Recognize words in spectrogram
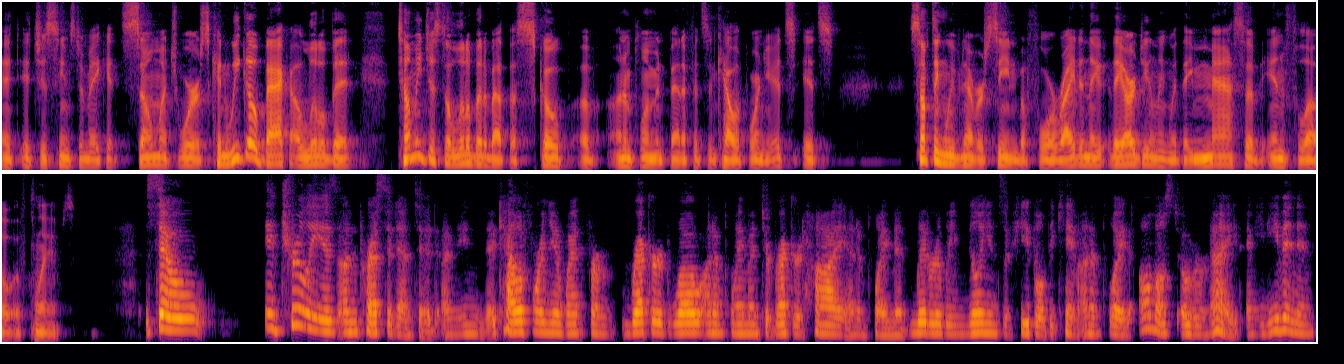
it, it just seems to make it so much worse. Can we go back a little bit? Tell me just a little bit about the scope of unemployment benefits in California. It's it's something we've never seen before, right? And they, they are dealing with a massive inflow of claims. So it truly is unprecedented. I mean, California went from record low unemployment to record high unemployment. Literally, millions of people became unemployed almost overnight. I mean, even in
